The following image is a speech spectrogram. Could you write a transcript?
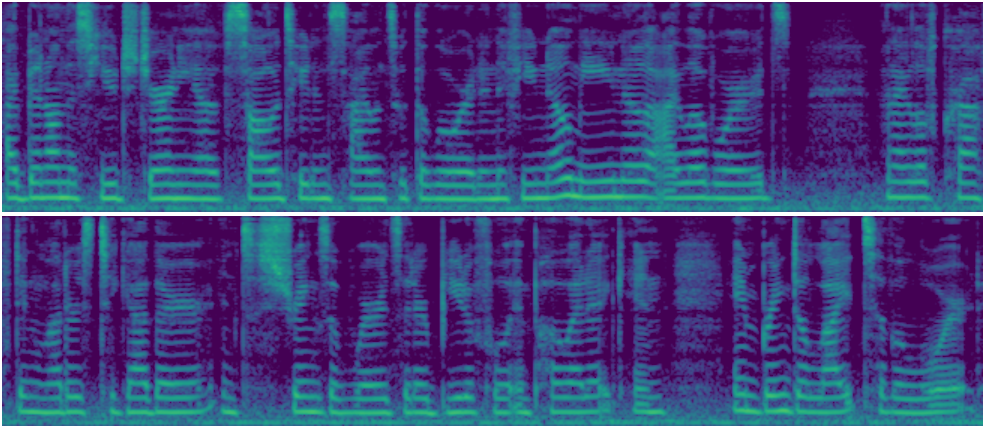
I've been on this huge journey of solitude and silence with the Lord. And if you know me, you know that I love words. And I love crafting letters together into strings of words that are beautiful and poetic and, and bring delight to the Lord.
